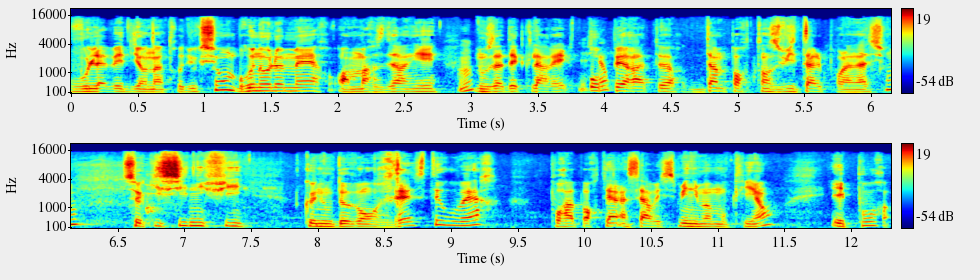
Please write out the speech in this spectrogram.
Vous l'avez dit en introduction, Bruno Le Maire, en mars dernier, hum. nous a déclaré opérateur d'importance vitale pour la nation, ce qui signifie que nous devons rester ouverts pour apporter un service minimum aux clients et pour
